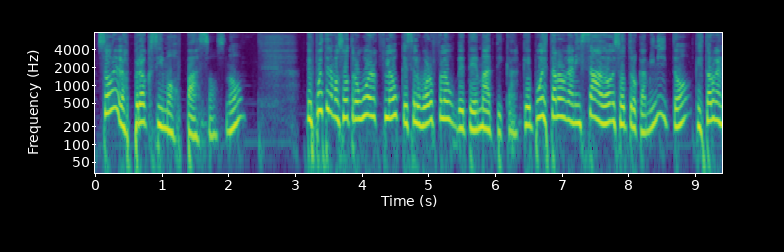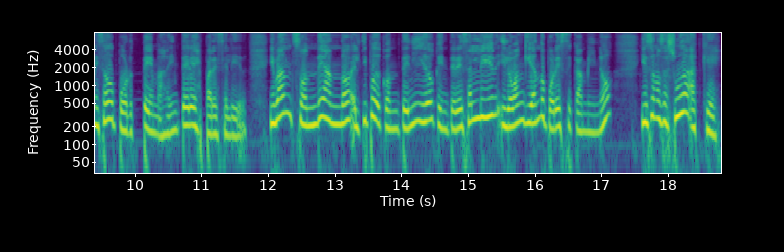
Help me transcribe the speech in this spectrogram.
sobre los próximos pasos, ¿no? Después tenemos otro workflow que es el workflow de temática, que puede estar organizado, es otro caminito, que está organizado por temas de interés para ese lead. Y van sondeando el tipo de contenido que interesa al lead y lo van guiando por ese camino. Y eso nos ayuda a qué?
